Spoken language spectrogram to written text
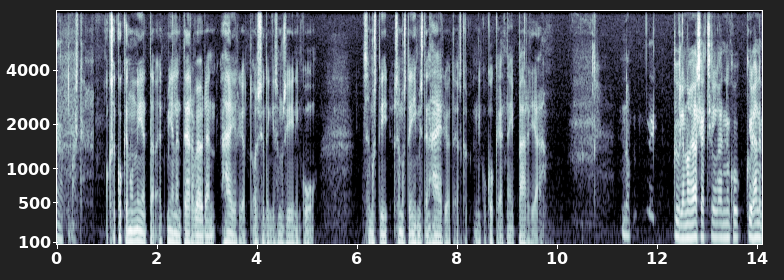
ehdottomasti. Onko se kokenut niin, että, että mielenterveyden häiriöt olisi jotenkin semmoisia niin kuin semmoisten ihmisten häiriöitä, jotka niin kuin kokee, että ne ei pärjää? No kyllä nuo asiat sillä niin kuin, kyllähän ne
